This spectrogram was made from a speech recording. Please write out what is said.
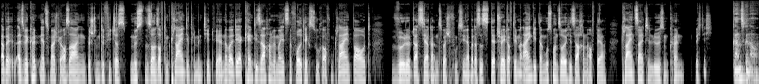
aber also wir könnten ja zum Beispiel auch sagen, bestimmte Features müssten sonst auf dem Client implementiert werden, ne? weil der kennt die Sachen. Wenn man jetzt eine Volltextsuche auf dem Client baut, würde das ja dann zum Beispiel funktionieren. Aber das ist der Trade, auf den man eingeht, dann muss man solche Sachen auf der Client-Seite lösen können, richtig? Ganz genau.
